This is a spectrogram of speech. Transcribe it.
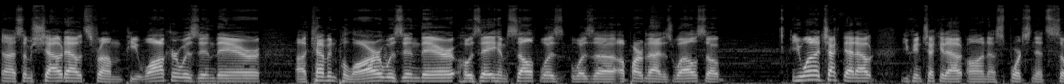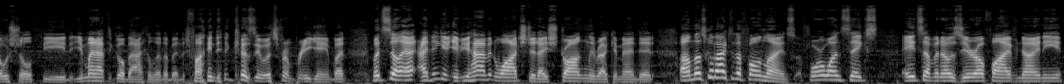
uh, some shout outs from Pete Walker was in there, uh, Kevin Pillar was in there, Jose himself was was a, a part of that as well. So you want to check that out, you can check it out on a Sportsnet's social feed. You might have to go back a little bit to find it because it was from pregame, but but still, I, I think if you haven't watched it, I strongly recommend it. Um, let's go back to the phone lines 416 870 0590,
